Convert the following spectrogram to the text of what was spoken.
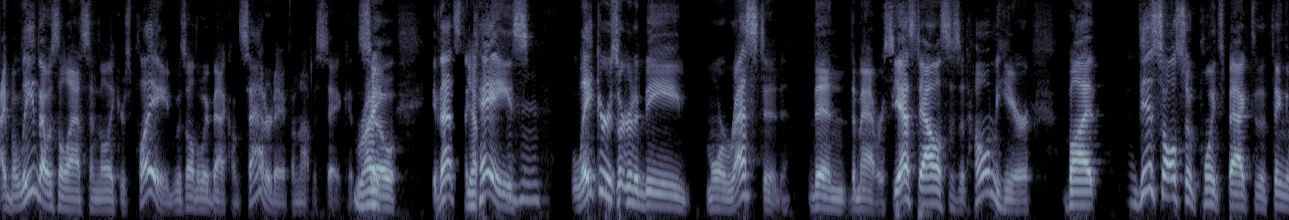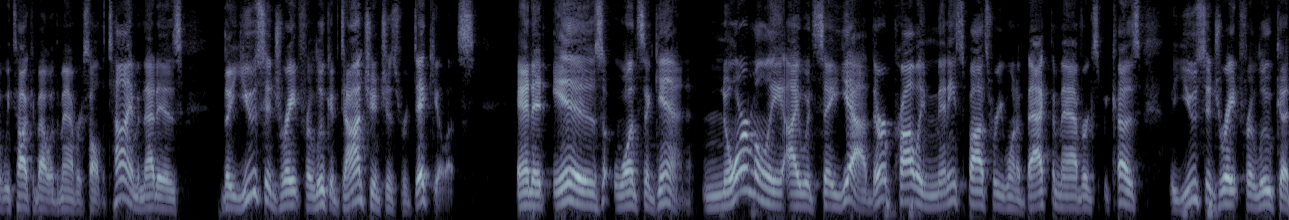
I believe that was the last time the Lakers played was all the way back on Saturday if I'm not mistaken. Right. So if that's the yep. case, mm-hmm. Lakers are going to be more rested than the Mavericks. Yes, Dallas is at home here, but this also points back to the thing that we talk about with the Mavericks all the time, and that is the usage rate for Luka Doncic is ridiculous. And it is once again. Normally, I would say, yeah, there are probably many spots where you want to back the Mavericks because the usage rate for Luka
